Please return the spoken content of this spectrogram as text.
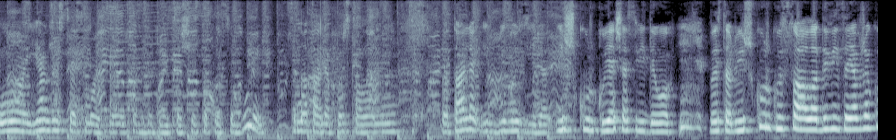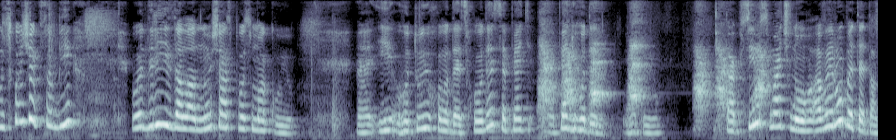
Ой, як же ж це смачно. Я зараз ще з такою цибулею. Це Наталя прислала мені. Наталя із Білозіря. І шкурку. Я зараз відео виставлю. І шкурку сала. Дивіться, я вже кусочок собі одрізала. Ну, зараз посмакую. Е, І готую холодець. Холодець я 5, 5 годин готую. Так, всім смачного. А ви робите так?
